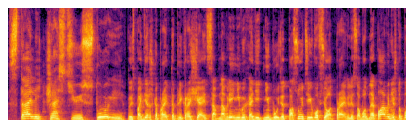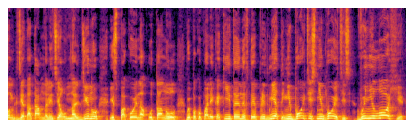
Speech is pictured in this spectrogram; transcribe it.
стали частью истории. То есть поддержка проекта прекращается, обновлений выходить не будет. По сути, его все отправили в свободное плавание, чтобы он где-то там налетел на льдину и спокойно утонул. Вы покупали какие-то NFT предметы, не бойтесь, не бойтесь, вы не лохи.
